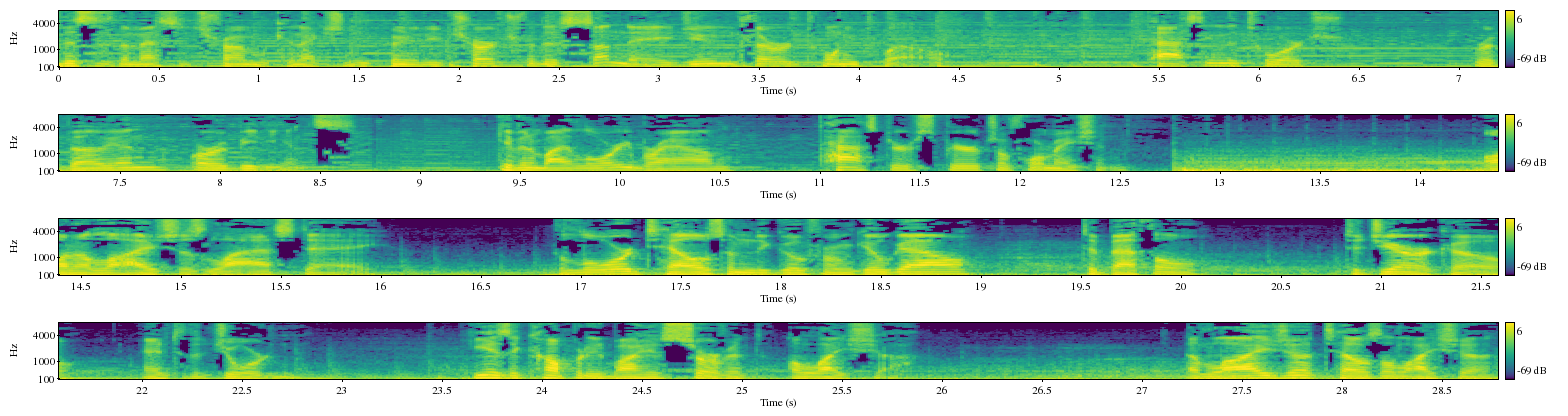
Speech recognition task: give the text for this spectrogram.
This is the message from Connection Community Church for this Sunday, June 3rd, 2012. Passing the Torch Rebellion or Obedience. Given by Lori Brown, Pastor Spiritual Formation. On Elijah's last day, the Lord tells him to go from Gilgal to Bethel to Jericho and to the Jordan. He is accompanied by his servant Elisha. Elijah tells Elisha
